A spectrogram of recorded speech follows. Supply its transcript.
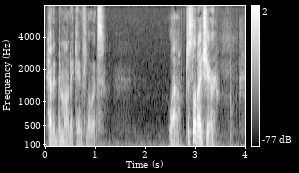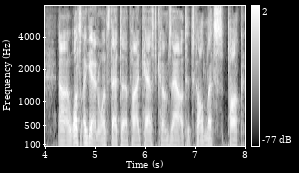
had a demonic influence. Wow. Just thought I'd share. Uh, once again, once that uh, podcast comes out, it's called Let's Talk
